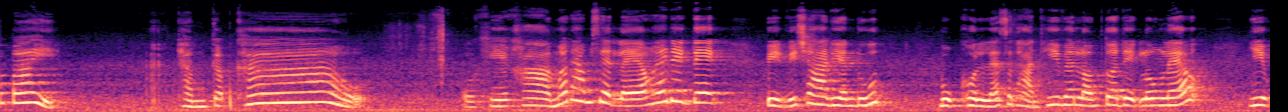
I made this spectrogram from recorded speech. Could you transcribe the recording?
งไปทำกับข้าว โอเคค่ะ เมื่อทำเสร็จแล้วให้เด็กๆ ปิดวิชาเรียนรู้ บุคคลและสถานที่แวดล้อมตัวเด็กลงแล้ว หยิบ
